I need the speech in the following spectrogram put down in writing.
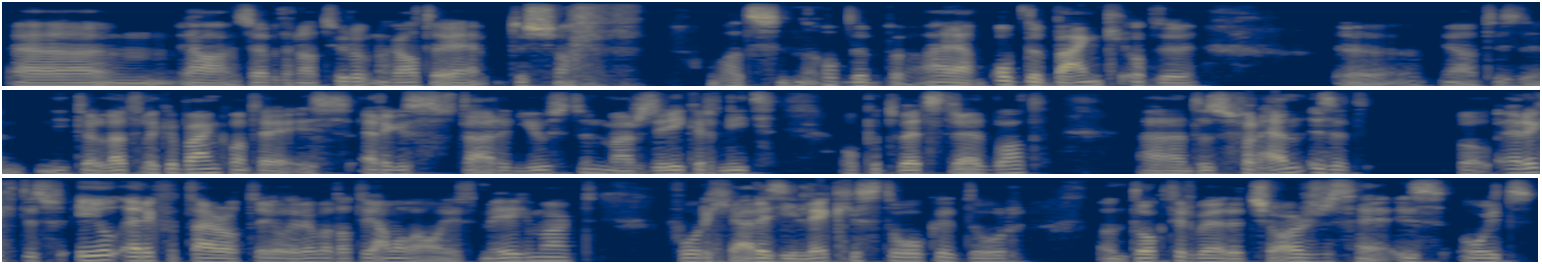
Um, ja, ze hebben er natuurlijk nog altijd dus Watson op de, ah ja, op de bank, op de, uh, ja, het is een, niet de letterlijke bank, want hij is ergens daar in Houston, maar zeker niet op het wedstrijdblad. Uh, dus voor hen is het wel erg. Het is heel erg voor Tyrod Taylor, hè, wat hij allemaal al heeft meegemaakt. Vorig jaar is hij lek gestoken door een dokter bij de Chargers. Hij is ooit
